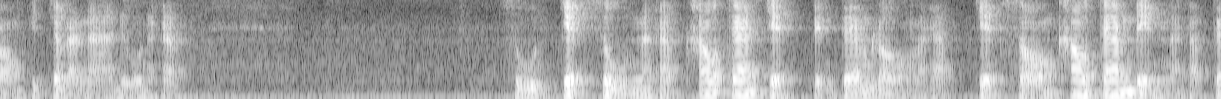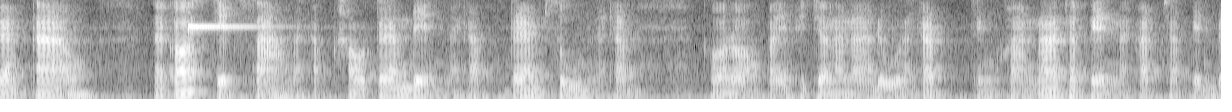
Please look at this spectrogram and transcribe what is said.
ลองพิจารณาดูนะครับ 070 นะครับ เข้าแต้ม 7 เป็นแต้มรองนะครับ 72 เข้าแต้มเด่นนะครับ แต้ม 9 แล้วก็ 73 นะครับ เข้าแต้มเด่นนะครับ แต้ม0นะครับ ก็ลองไปพิจารณาดูนะครับ ถึงความน่าจะเป็นนะครับ จะเป็นไป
